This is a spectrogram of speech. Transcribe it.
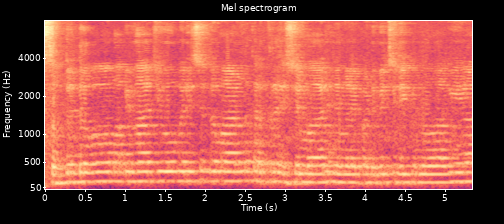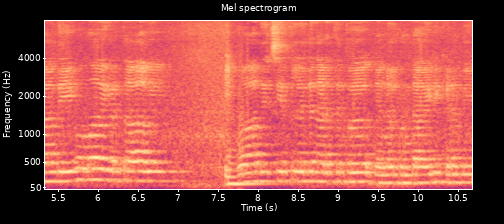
സ്വതന്ത്രവും അഭിവാജ്യവും പരിശുദ്ധമാണെന്ന് കർത്തൃശിഷ്യന്മാരും ഞങ്ങളെ പഠിപ്പിച്ചിരിക്കുന്നു. ആകിയാൽ ദൈവമായ കർത്താവ് വിവാഹനിശ്ചയത്തിൽ നടത്തിപ്പ് ഞങ്ങൾക്കുണ്ടായിരിക്കണമേ.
